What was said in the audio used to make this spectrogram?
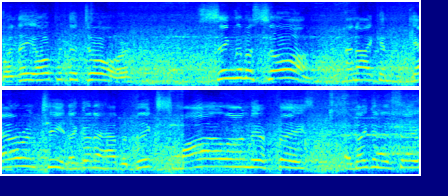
when they open the door, sing them a song, and I can guarantee they're going to have a big smile on their face, and they're going to say,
